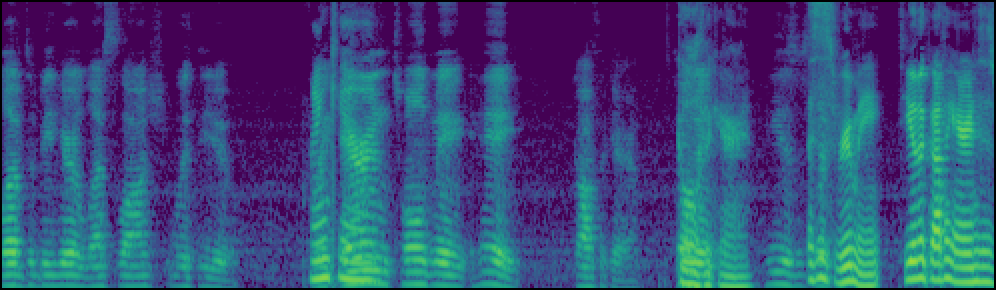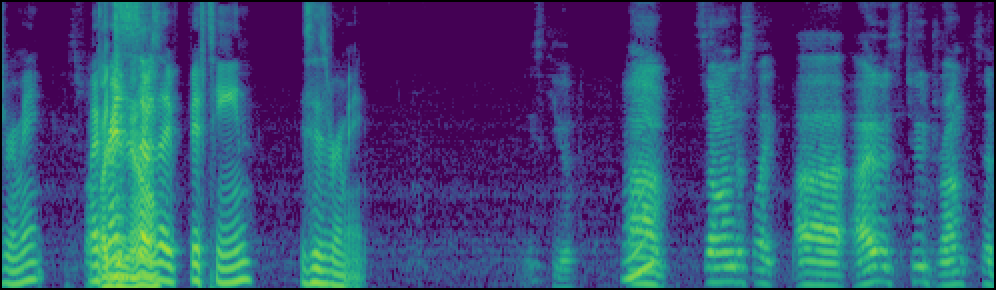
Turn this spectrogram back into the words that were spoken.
loved to be here less slosh with you. Thank Like, you. Aaron told me, hey, Gothic Aaron. Gothic me Aaron. He is That's like- his roommate. Do you know Gothic Aaron is his roommate? My friend you since I was like 15 is his roommate. He's cute. Mhm. Um, so I'm just like, uh, I was too drunk to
